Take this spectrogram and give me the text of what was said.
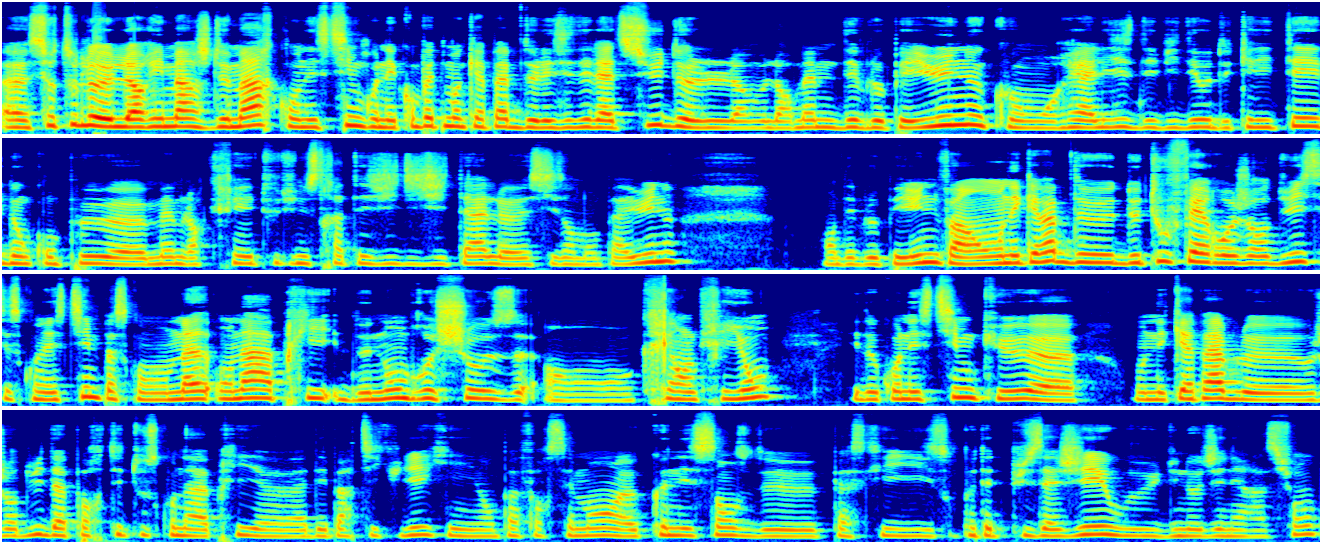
euh, surtout le- leur image de marque, on estime qu'on est complètement capable de les aider là-dessus, de leur, leur même développer une, qu'on réalise des vidéos de qualité, donc on peut euh, même leur créer toute une stratégie digitale euh, s'ils en ont pas une, en développer une. Enfin, on est capable de, de tout faire aujourd'hui, c'est ce qu'on estime, parce qu'on a, on a appris de nombreuses choses en créant le crayon, et donc on estime que euh, on est capable euh, aujourd'hui d'apporter tout ce qu'on a appris euh, à des particuliers qui n'ont pas forcément connaissance de parce qu'ils sont peut-être plus âgés ou d'une autre génération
